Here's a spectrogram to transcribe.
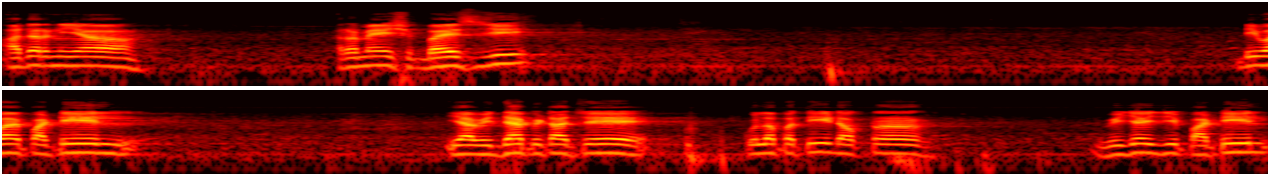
आदरणीय रमेश बैसजी डी वाय पाटील या विद्यापीठाचे कुलपती डॉक्टर विजयजी पाटील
